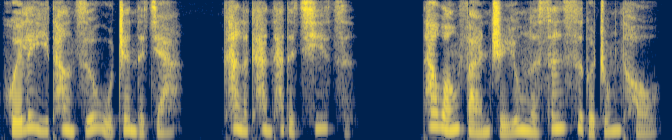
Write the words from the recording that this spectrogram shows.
回了一趟子午镇的家，看了看他的妻子。他往返只用了三四个钟头，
